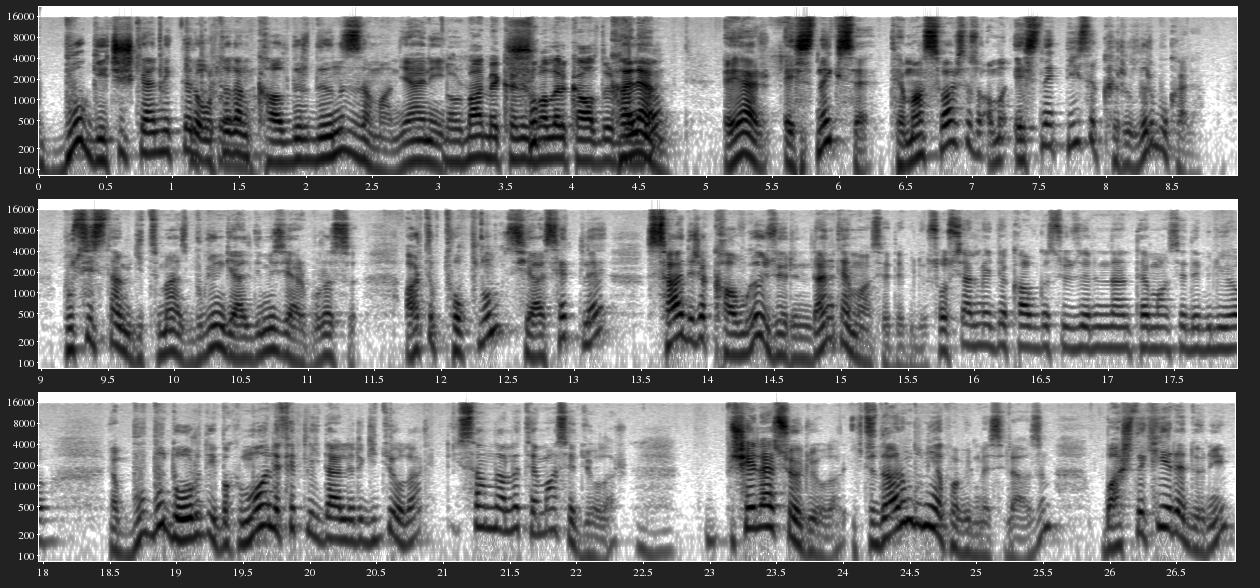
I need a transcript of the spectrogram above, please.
Bu geçişkenlikleri ortadan kaldırdığınız zaman yani Normal mekanizmaları kaldırdığında- kalem eğer esnekse, temas varsa ama esnek değilse kırılır bu kalem. Bu sistem gitmez. Bugün geldiğimiz yer burası. Artık toplum siyasetle sadece kavga üzerinden temas edebiliyor. Sosyal medya kavgası üzerinden temas edebiliyor. Ya bu, bu doğru değil. Bakın muhalefet liderleri gidiyorlar, insanlarla temas ediyorlar. Bir şeyler söylüyorlar. İktidarın bunu yapabilmesi lazım. Baştaki yere döneyim.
